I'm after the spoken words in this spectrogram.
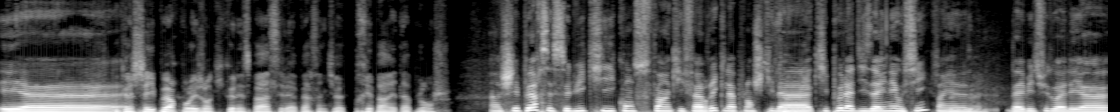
Et euh, Donc un shaper, pour les gens qui connaissent pas, c'est la personne qui va te préparer ta planche. un shaper, c'est celui qui enfin qui fabrique la planche, qui Qui la, qui peut la designer aussi. Enfin, Ouais. d'habitude, ouais, les euh,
